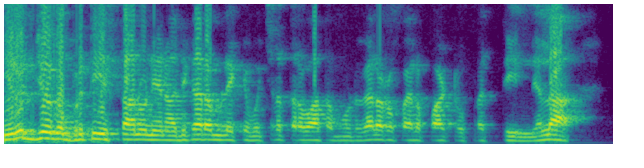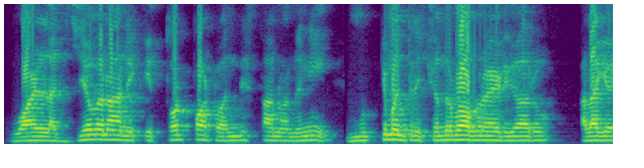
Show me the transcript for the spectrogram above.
నిరుద్యోగ భృతి ఇస్తాను నేను అధికారంలోకి వచ్చిన తర్వాత మూడు వేల రూపాయల పాటు ప్రతి నెల వాళ్ళ జీవనానికి తోడ్పాటు అందిస్తాను అని ముఖ్యమంత్రి చంద్రబాబు నాయుడు గారు అలాగే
